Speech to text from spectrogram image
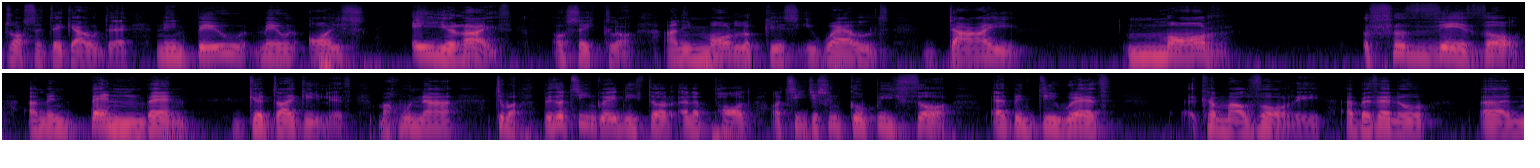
dros y degawdau. Ni'n byw mewn oes eiraidd o seiclo, a ni mor lwcus i weld dau mor rhyfeddol yn mynd ben gyda'i gilydd. Mae hwnna, ti'n beth o ti'n gweud neithor yn y pod, o ti jyst yn gobeithio erbyn diwedd cymal fori y bydden nhw yn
